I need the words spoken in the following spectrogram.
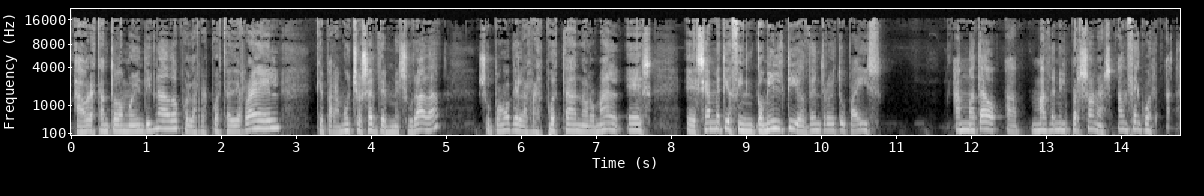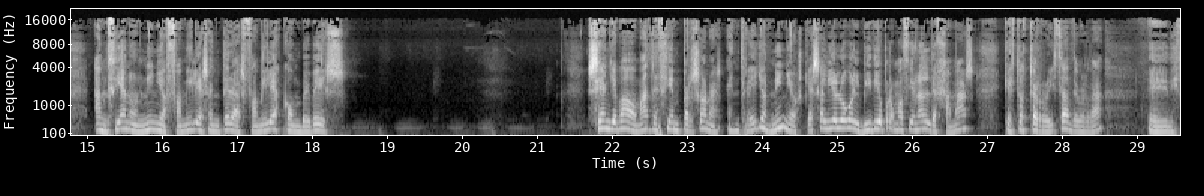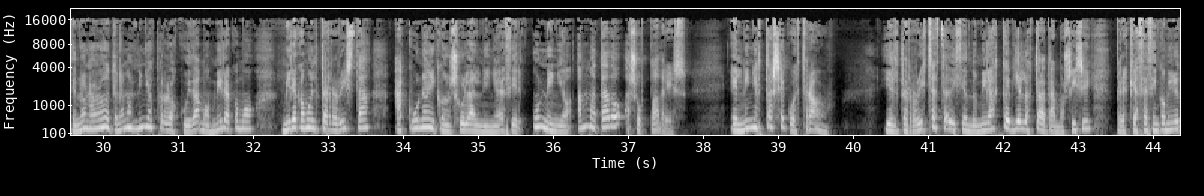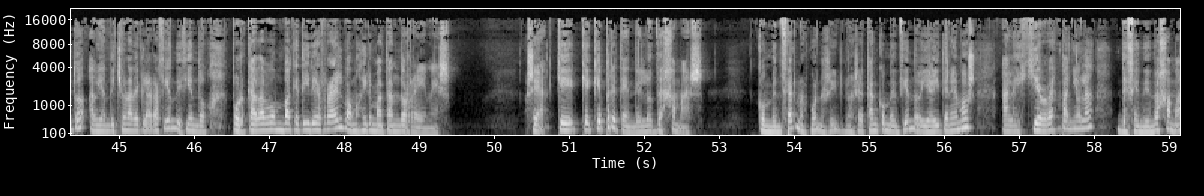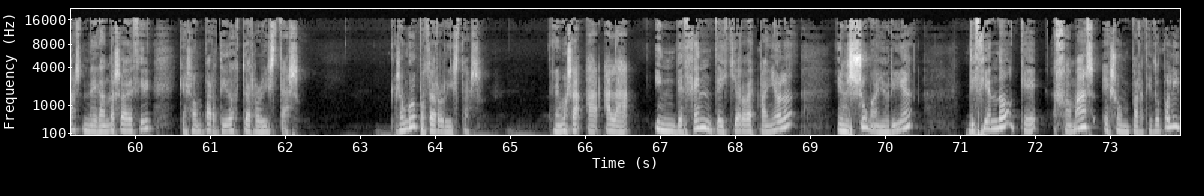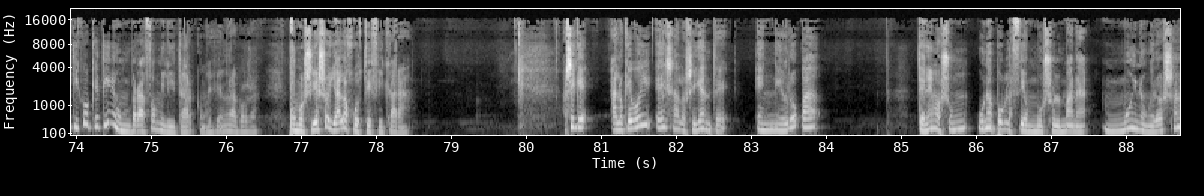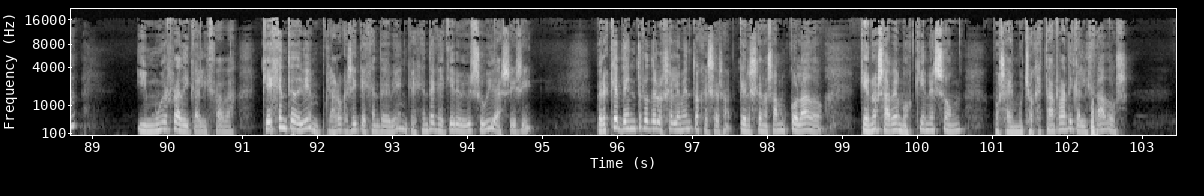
ahora están todos muy indignados por la respuesta de Israel, que para muchos es desmesurada. Supongo que la respuesta normal es eh, se han metido 5.000 tíos dentro de tu país han matado a más de mil personas, ancianos, niños, familias enteras, familias con bebés. Se han llevado más de 100 personas, entre ellos niños, que ha salido luego el vídeo promocional de jamás que estos terroristas de verdad eh, dicen, no, no, no, tenemos niños pero los cuidamos. Mira cómo, mira cómo el terrorista acuna y consuela al niño. Es decir, un niño han matado a sus padres. El niño está secuestrado y el terrorista está diciendo, mirad qué bien los tratamos. Sí, sí, pero es que hace cinco minutos habían dicho una declaración diciendo, por cada bomba que tire Israel vamos a ir matando rehenes. O sea, ¿qué, qué, pretenden los de Hamas? Convencernos. Bueno, sí, nos están convenciendo. Y ahí tenemos a la izquierda española defendiendo a Hamas, negándose a decir que son partidos terroristas, que son grupos terroristas. Tenemos a, a la indecente izquierda española en su mayoría, diciendo que jamás es un partido político que tiene un brazo militar, como diciendo una cosa, como si eso ya lo justificara. Así que a lo que voy es a lo siguiente, en Europa tenemos una población musulmana muy numerosa y muy radicalizada. ¿Que hay gente de bien? Claro que sí, que hay gente de bien, que hay gente que quiere vivir su vida, sí, sí. Pero es que dentro de los elementos que se, que se nos han colado que no sabemos quiénes son, pues hay muchos que están radicalizados.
